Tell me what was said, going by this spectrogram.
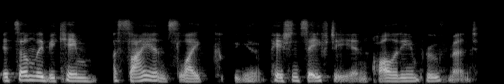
it suddenly became a science like you know patient safety and quality improvement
